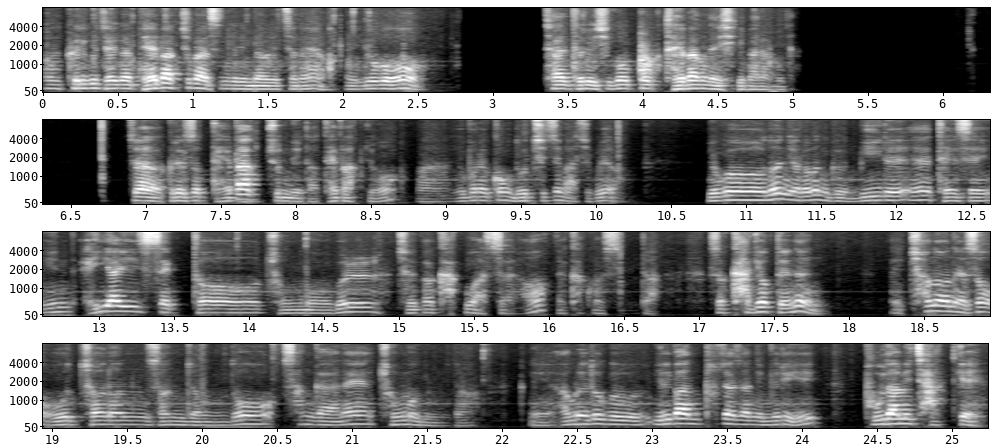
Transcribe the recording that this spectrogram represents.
어, 그리고 제가 대박주 말씀드린다고 그랬잖아요. 네, 요거 잘 들으시고 꼭 대박 내시기 바랍니다. 자, 그래서 대박주입니다. 대박주. 아, 이번에 꼭 놓치지 마시고요. 요거는 여러분 그 미래의 대세인 AI 섹터 종목을 제가 갖고 왔어요. 네, 갖고 왔습니다. 그래서 가격대는 1,000원에서 5,000원 선 정도 상간의 종목입니다. 예, 아무래도 그 일반 투자자님들이 부담이 작게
